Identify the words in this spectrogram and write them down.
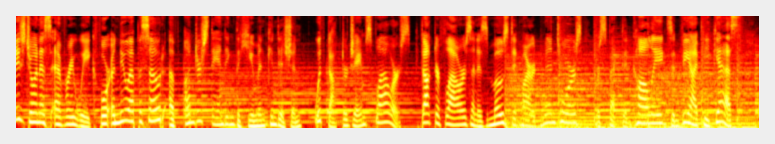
Please join us every week for a new episode of Understanding the Human Condition with Dr. James Flowers. Dr. Flowers and his most admired mentors, respected colleagues, and VIP guests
